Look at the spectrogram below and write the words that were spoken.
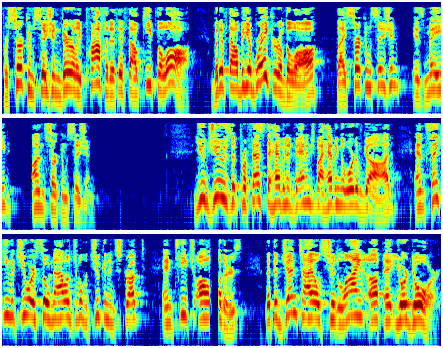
For circumcision verily profiteth if thou keep the law, but if thou be a breaker of the law, thy circumcision is made uncircumcision. You Jews that profess to have an advantage by having the Word of God, and thinking that you are so knowledgeable that you can instruct and teach all others that the Gentiles should line up at your door,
